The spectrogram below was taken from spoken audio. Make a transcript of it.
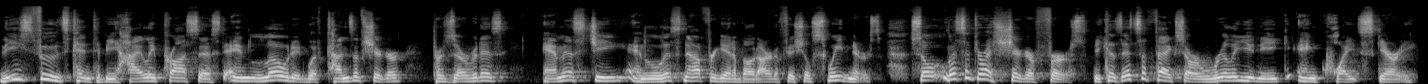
These foods tend to be highly processed and loaded with tons of sugar, preservatives, MSG, and let's not forget about artificial sweeteners. So let's address sugar first because its effects are really unique and quite scary.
